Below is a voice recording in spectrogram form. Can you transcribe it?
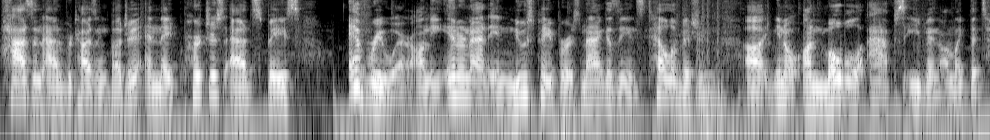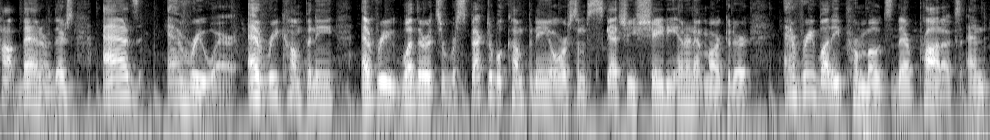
has an advertising budget and they purchase ad space everywhere on the internet in newspapers magazines television uh, you know on mobile apps even on like the top banner. There's ads everywhere. Every company every whether it's a respectable company or some sketchy shady internet marketer everybody promotes their products. And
